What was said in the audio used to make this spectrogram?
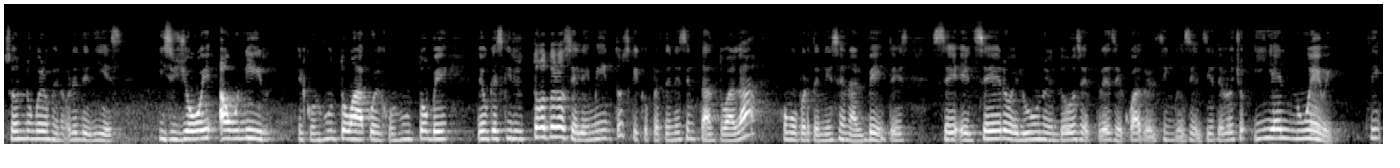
son números menores de 10. Y si yo voy a unir el conjunto A con el conjunto B, tengo que escribir todos los elementos que pertenecen tanto A como pertenecen al B. Entonces, el 0, el 1, el 2, el 3, el 4, el 5, el 6, el 7, el 8 y el 9. ¿sí?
